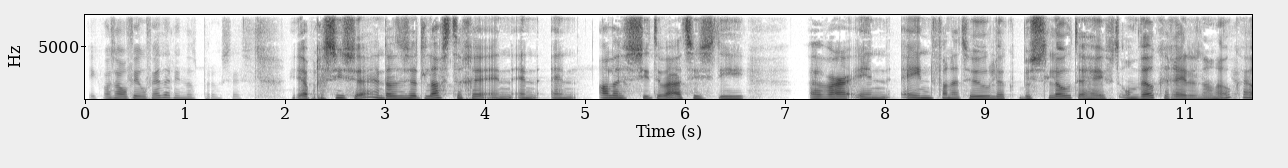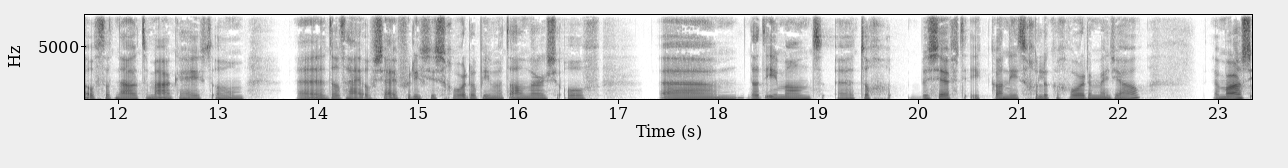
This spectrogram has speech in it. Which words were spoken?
ik was al veel verder in dat proces. Ja, precies. Hè? En dat is het lastige. En, en, en alle situaties die, uh, waarin een van het huwelijk besloten heeft, om welke reden dan ook, ja. hè? of dat nou te maken heeft om uh, dat hij of zij verliefd is geworden op iemand anders, of um, dat iemand toch beseft, ik kan niet gelukkig worden met jou. Maar als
